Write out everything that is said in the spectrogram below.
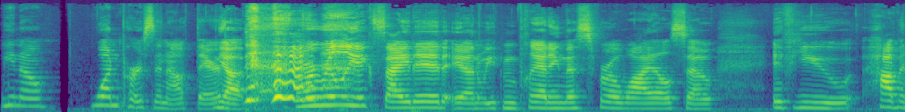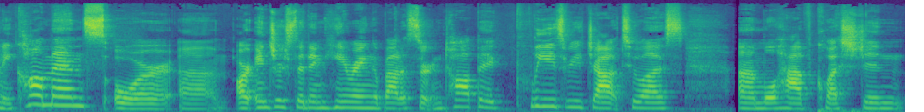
you know, one person out there. Yeah. We're really excited and we've been planning this for a while. So if you have any comments or um, are interested in hearing about a certain topic, please reach out to us. Um, we'll have question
